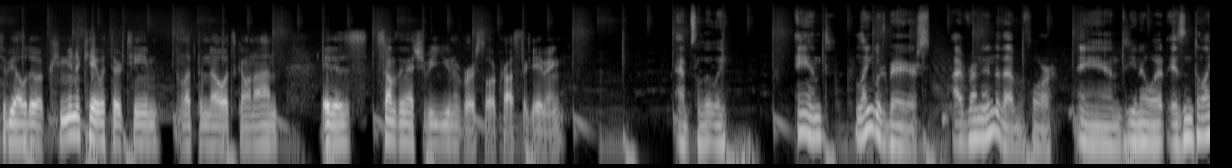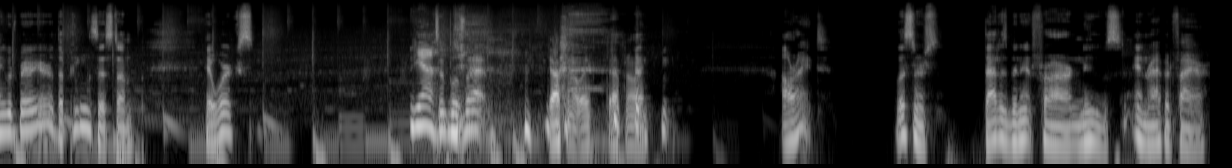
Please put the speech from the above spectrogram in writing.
to be able to communicate with their team and let them know what's going on. It is something that should be universal across the gaming. Absolutely. And language barriers. I've run into that before. And you know what isn't a language barrier? The ping system. It works. yeah, Simple as that. Definitely, definitely. All right. Listeners, that has been it for our news and rapid fire.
